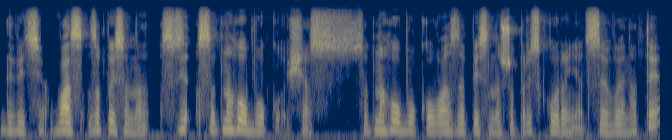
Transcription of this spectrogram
Дивіться, у вас записано з, з одного боку, щас, з одного боку у вас записано, що прискорення це v на t,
